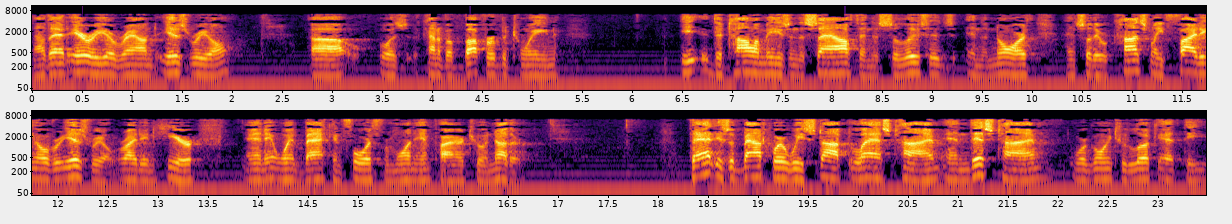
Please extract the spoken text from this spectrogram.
Now that area around Israel uh, was kind of a buffer between the Ptolemies in the south and the Seleucids in the north, and so they were constantly fighting over Israel right in here, and it went back and forth from one empire to another. That is about where we stopped last time, and this time we're going to look at the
